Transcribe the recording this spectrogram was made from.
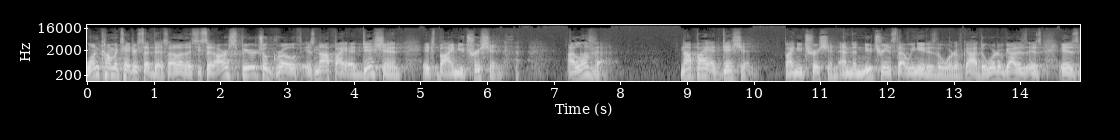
one commentator said this. I love this. He said, Our spiritual growth is not by addition, it's by nutrition. I love that. Not by addition, by nutrition. And the nutrients that we need is the Word of God. The Word of God is, is, is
